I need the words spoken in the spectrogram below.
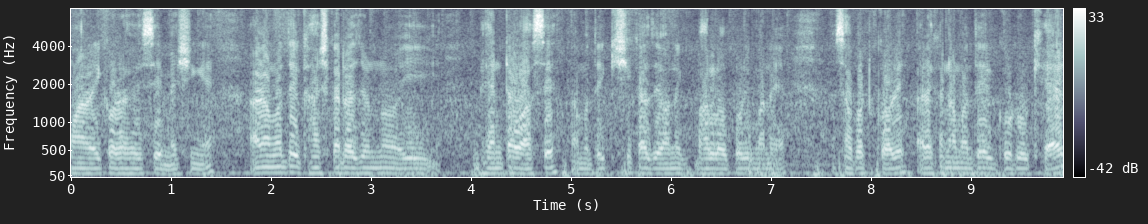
মাড়াই করা হয়েছে এই মেশিনে। আর আমাদের ঘাস কাটার জন্য এই ভ্যানটাও আছে। আমাদের কৃষিকাজে অনেক ভালো পরিমাণে সাপোর্ট করে। আর এখানে আমাদের গরুর খ্যার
